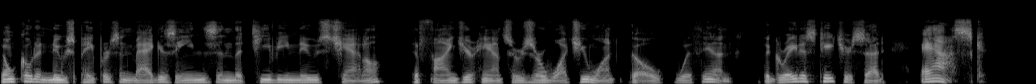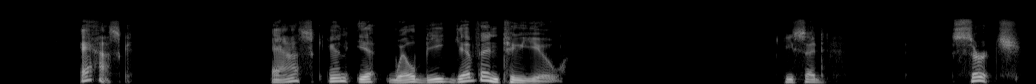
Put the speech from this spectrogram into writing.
Don't go to newspapers and magazines and the TV news channel to find your answers or what you want. Go within. The greatest teacher said, Ask. Ask. Ask, and it will be given to you. He said, Search,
